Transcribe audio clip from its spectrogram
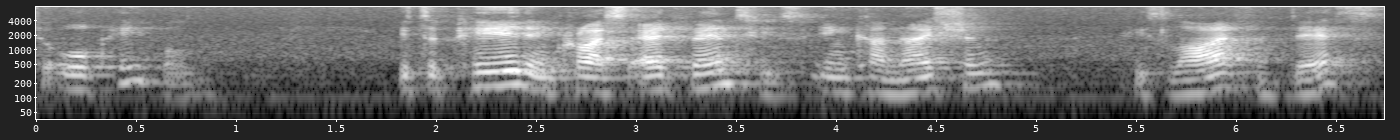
to all people. It's appeared in Christ's advent, his incarnation, his life and death.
